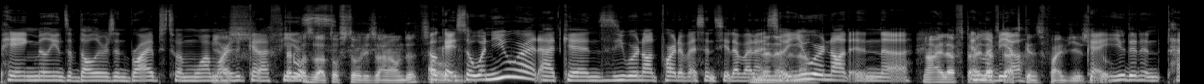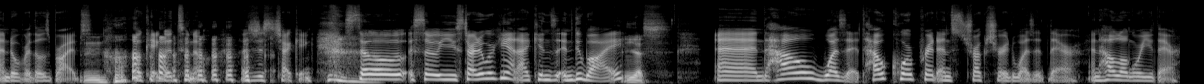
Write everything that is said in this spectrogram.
paying millions of dollars in bribes to a Muammar Yes. Gaddafi. There was a lot of stories around it. Okay, so when you were at Atkins, you were not part of SNC Lavalin, No, no, so no, you were not in. Uh, no, I left. I left Atkins five years okay, ago. Okay, you didn't hand over those bribes. okay, good to know. I was just checking. So, so you started working at Atkins in Dubai, yes. And how was it? How corporate and structured was it there? And how long were you there?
